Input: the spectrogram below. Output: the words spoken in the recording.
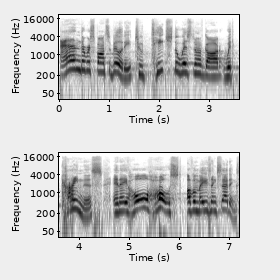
and the responsibility to teach the wisdom of God with kindness in a whole host of amazing settings.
